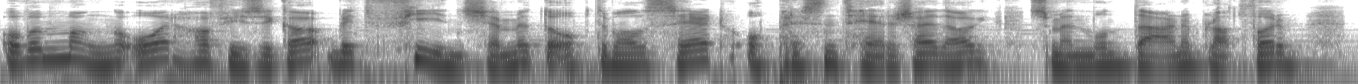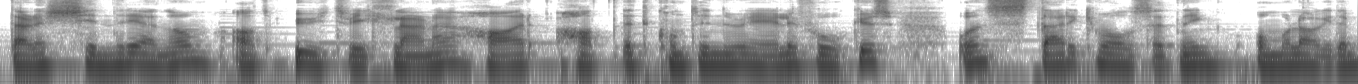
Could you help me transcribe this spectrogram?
Over mange år har Fysika blitt finkjemmet og optimalisert og presenterer seg i dag som en moderne plattform der det skinner igjennom at utviklerne har hatt et kontinuerlig fokus og en sterk målsetning om å lage det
